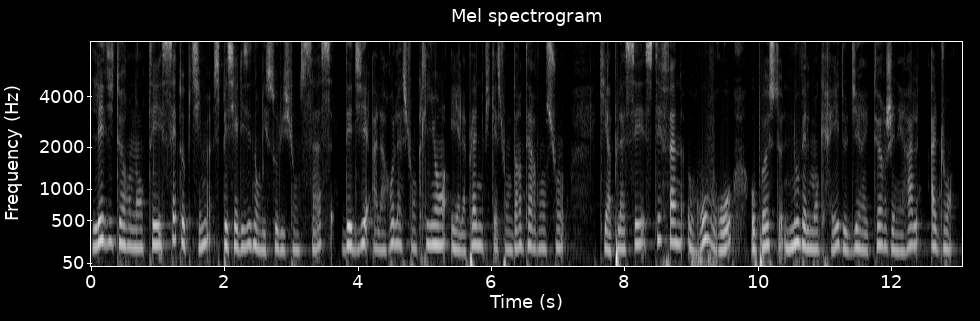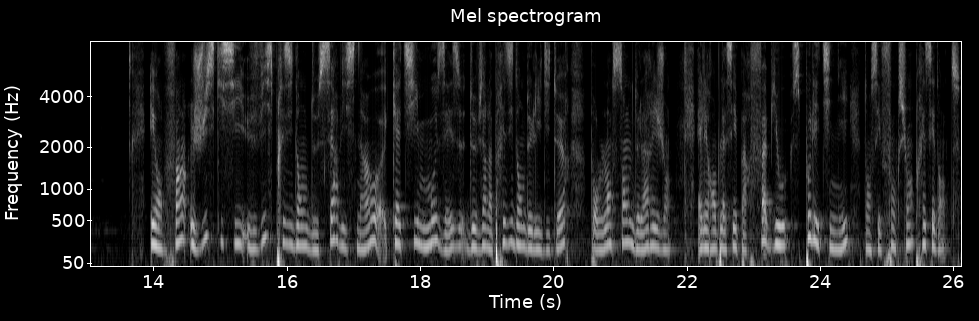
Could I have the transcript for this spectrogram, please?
l'éditeur nantais Setoptime, spécialisé dans les solutions SaaS, dédié à la relation client et à la planification d'intervention, qui a placé Stéphane Rouvreau au poste nouvellement créé de directeur général adjoint. Et enfin, jusqu'ici vice-présidente de ServiceNow, Cathy Moses devient la présidente de l'éditeur pour l'ensemble de la région. Elle est remplacée par Fabio Spolettini dans ses fonctions précédentes.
